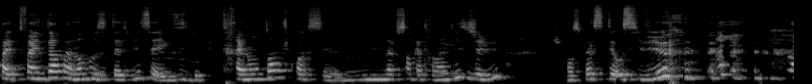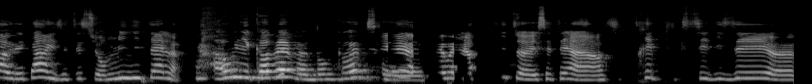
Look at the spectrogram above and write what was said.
Pathfinder, par exemple, aux États-Unis, ça existe depuis très longtemps. Je crois que c'est 1990, j'ai vu. Je pense pas que c'était aussi vieux. au départ, ils étaient sur Minitel. Ah oui, quand même. Donc, ouais, parce que. Euh, ouais, ouais, leur site, euh, c'était un site très pixelisé. Euh,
